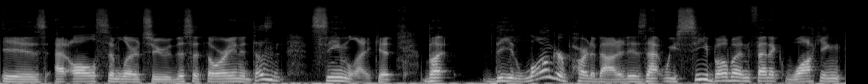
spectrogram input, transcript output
is at all similar to this Ithorian. It doesn't seem like it, but the longer part about it is that we see Boba and Fennec walking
